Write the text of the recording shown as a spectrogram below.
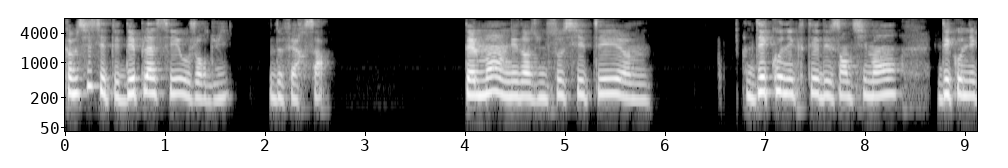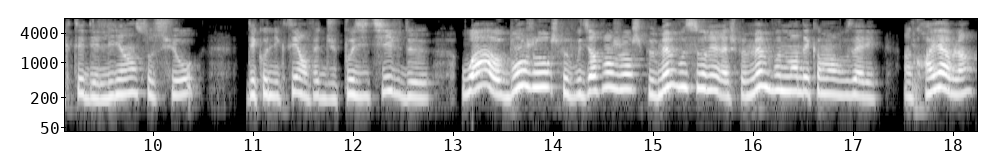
Comme si c'était déplacé aujourd'hui de faire ça. Tellement on est dans une société euh, déconnectée des sentiments, déconnecter des liens sociaux, déconnecter en fait du positif de waouh, bonjour, je peux vous dire bonjour, je peux même vous sourire et je peux même vous demander comment vous allez. Incroyable, hein?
